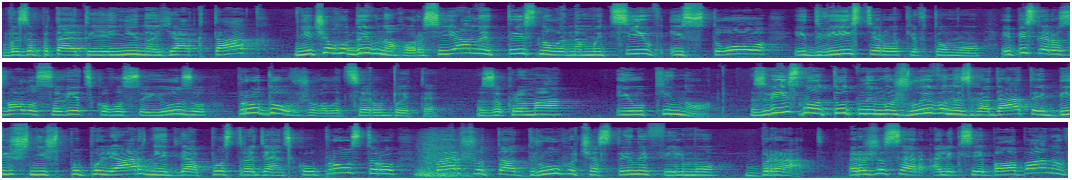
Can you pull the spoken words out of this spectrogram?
Ви запитаєте Яніно, як так? Нічого дивного, росіяни тиснули на митців і 100, і 200 років тому, і після розвалу Совєтського Союзу продовжували це робити, зокрема і у кіно. Звісно, тут неможливо не згадати більш ніж популярні для пострадянського простору першу та другу частини фільму Брат. Режисер Алексій Балабанов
